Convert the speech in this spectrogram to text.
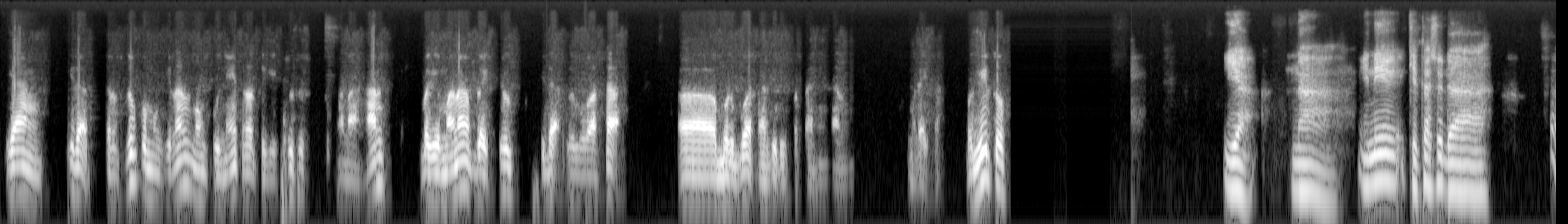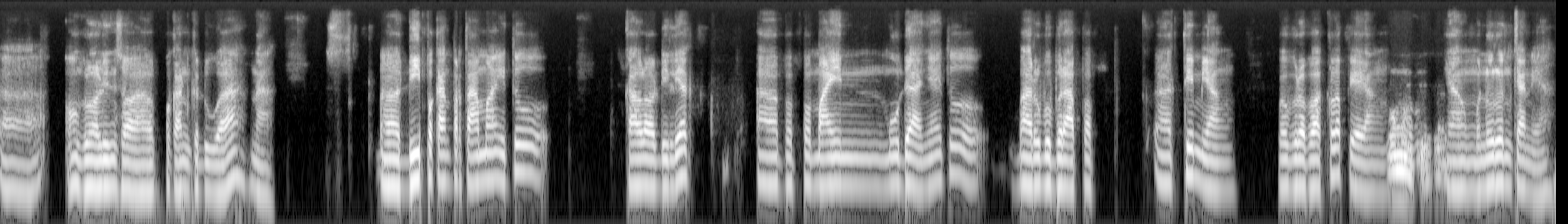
yang tidak tertutup kemungkinan mempunyai strategi khusus untuk menahan bagaimana Blackfield tidak leluasa uh, berbuat nanti di pertandingan mereka. Begitu. Iya. Nah, ini kita sudah uh, ngobrolin soal pekan kedua. Nah, uh, di pekan pertama itu kalau dilihat uh, pemain mudanya itu baru beberapa uh, tim yang beberapa klub ya yang yang menurunkan ya.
